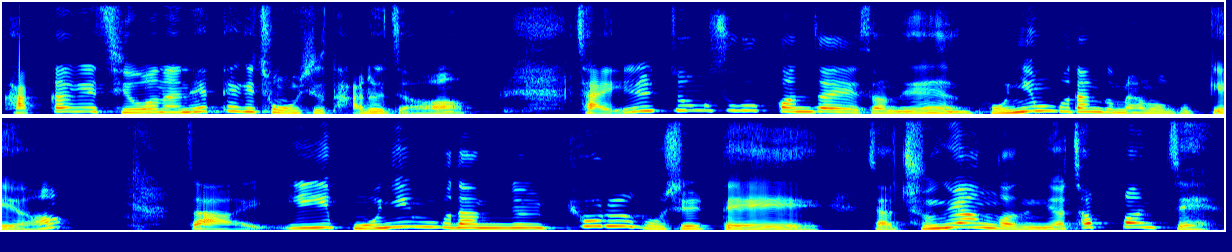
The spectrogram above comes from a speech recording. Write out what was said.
각각의 지원하는 혜택이 조금씩 다르죠. 자, 일종 수급권자에서는 본인 부담금을 한번 볼게요. 자, 이 본인 부담률 표를 보실 때, 자, 중요한 거는요, 첫 번째.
